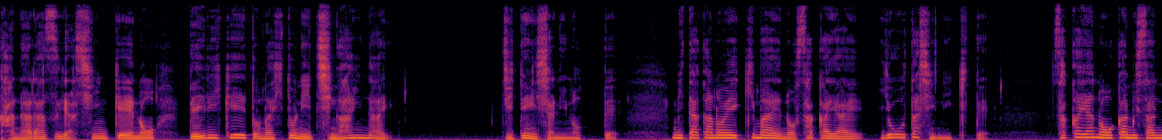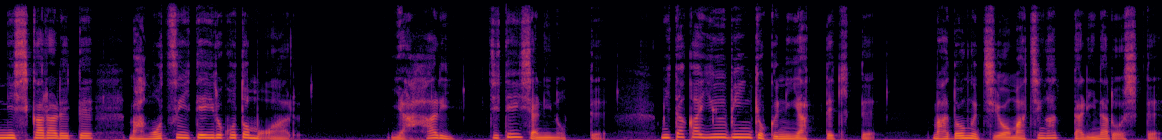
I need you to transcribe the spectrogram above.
必ずや神経のデリケートな人に違いない。自転車に乗って三鷹の駅前の酒屋へ用田市に来て酒屋のおかみさんに叱られて孫ついていることもある。やはり自転車に乗って三鷹郵便局にやってきて窓口を間違ったりなどして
